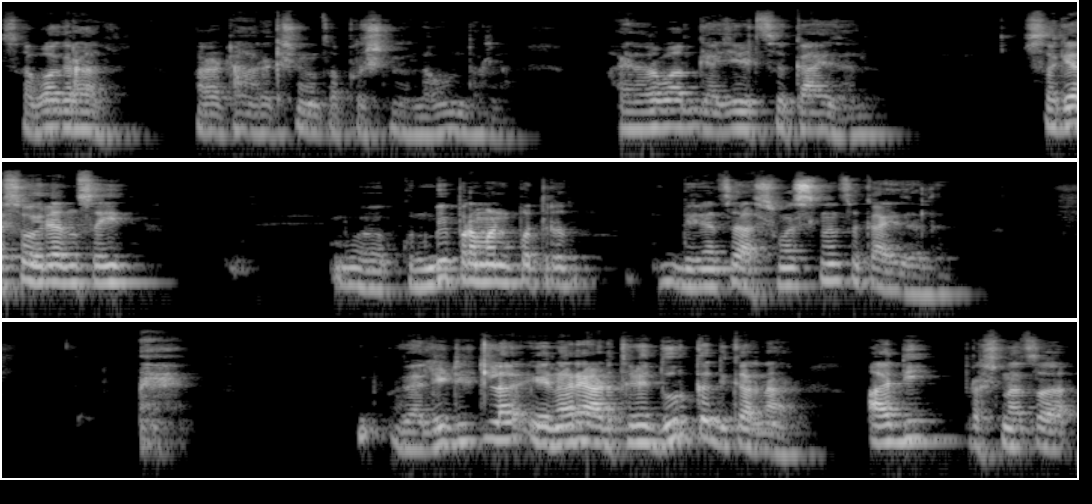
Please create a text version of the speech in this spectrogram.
सभागृहात मराठा आरक्षणाचा प्रश्न लावून धरला. हैदराबाद गॅजेटचं काय झालं? सगळ्या सोयऱ्यांसहित कुणबी प्रमाणपत्र देण्याचं आश्वासनाचं काय झालं? व्हॅलिडिटीला येणारे अडथळे दूर कधी करणार? आदी प्रश्नाचा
